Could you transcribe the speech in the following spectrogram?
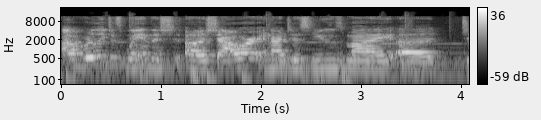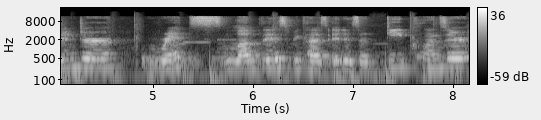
I really just went in the sh uh, shower and I just used my uh, ginger rinse. Love this because it is a deep cleanser.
